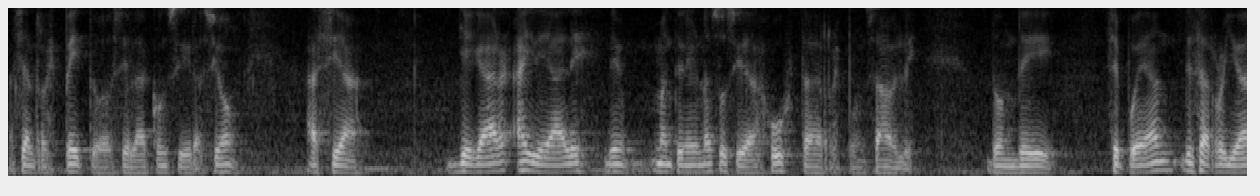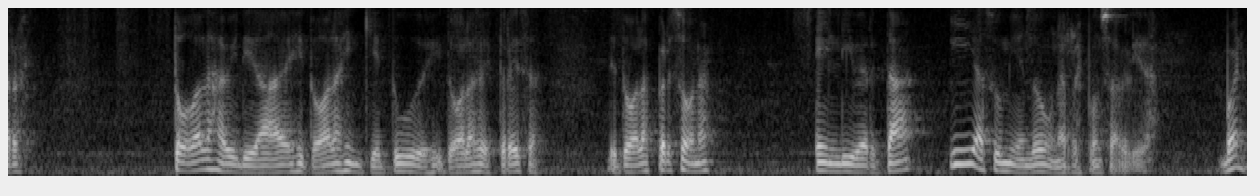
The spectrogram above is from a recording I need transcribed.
hacia el respeto, hacia la consideración, hacia llegar a ideales de mantener una sociedad justa, responsable, donde se puedan desarrollar todas las habilidades y todas las inquietudes y todas las destrezas de todas las personas en libertad y asumiendo una responsabilidad. Bueno,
